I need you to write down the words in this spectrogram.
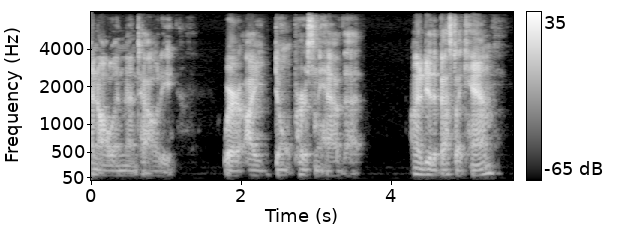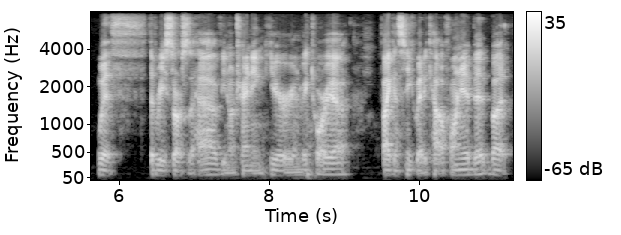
an all in mentality where I don't personally have that. I'm to do the best I can with the resources I have, you know, training here in Victoria, if I can sneak away to California a bit. But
